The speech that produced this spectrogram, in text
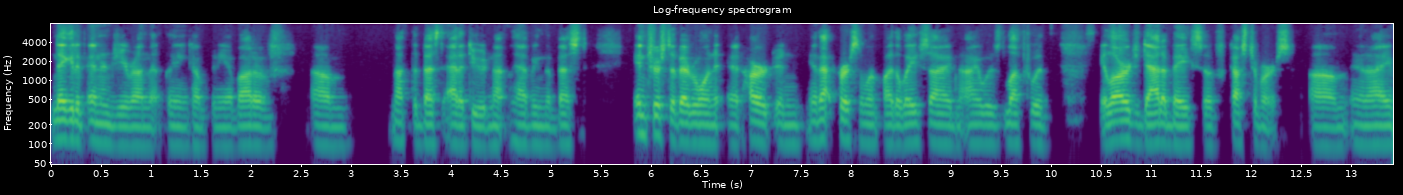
negative energy around that cleaning company, a lot of um, not the best attitude, not having the best interest of everyone at heart. And you know, that person went by the wayside, and I was left with a large database of customers. Um, and I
